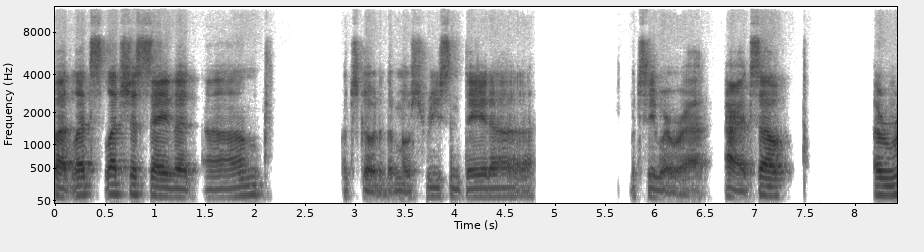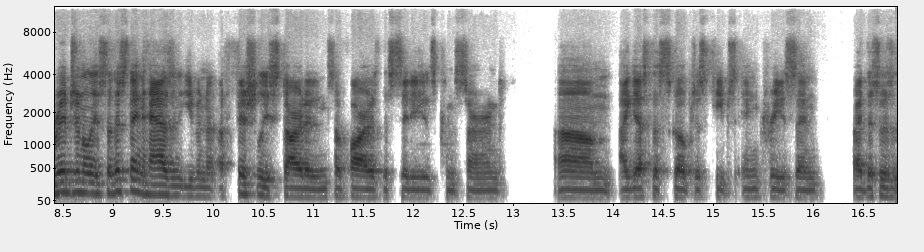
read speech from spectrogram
But let's let's just say that um, let's go to the most recent data. Let's see where we're at. All right, so originally, so this thing hasn't even officially started insofar as the city is concerned. Um, I guess the scope just keeps increasing, right? This was,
